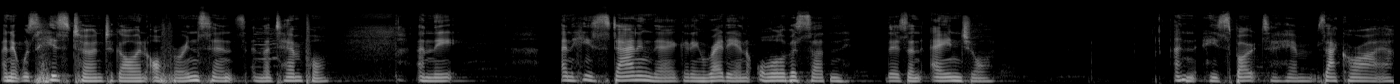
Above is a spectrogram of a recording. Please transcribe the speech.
and it was his turn to go and offer incense in the temple. And the and he's standing there getting ready, and all of a sudden, there's an angel and he spoke to him, Zachariah,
